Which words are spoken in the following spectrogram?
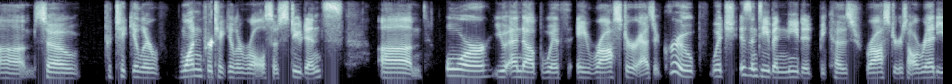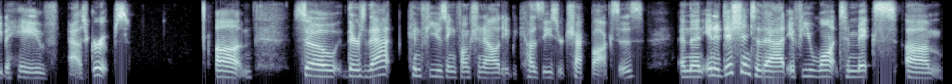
um, so particular one particular role, so students, um, or you end up with a roster as a group, which isn't even needed because rosters already behave as groups. Um, so there's that confusing functionality because these are checkboxes. And then in addition to that, if you want to mix um,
